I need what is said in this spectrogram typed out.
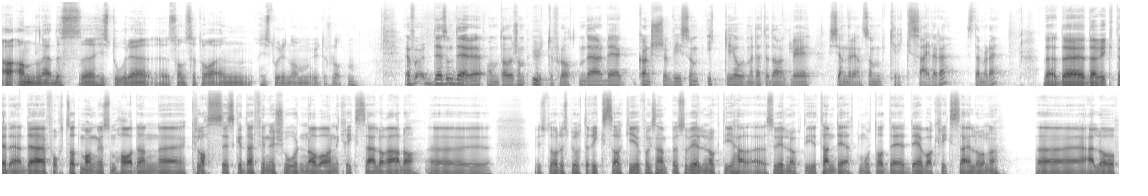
annerledes eh, historie eh, sånn sett òg enn historien om uteflåten. Ja, det som dere omtaler som uteflåten, det er det kanskje vi som ikke jobber med dette daglig, kjenner igjen som krigsseilere? Stemmer det? Det, det, det er riktig, det. Det er fortsatt mange som har den eh, klassiske definisjonen av hva en krigsseiler er. da. Eh, hvis du hadde spurt Riksarkivet f.eks., så så ville nok de tendert mot at det, det var krigsseilerne. Eh, eller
